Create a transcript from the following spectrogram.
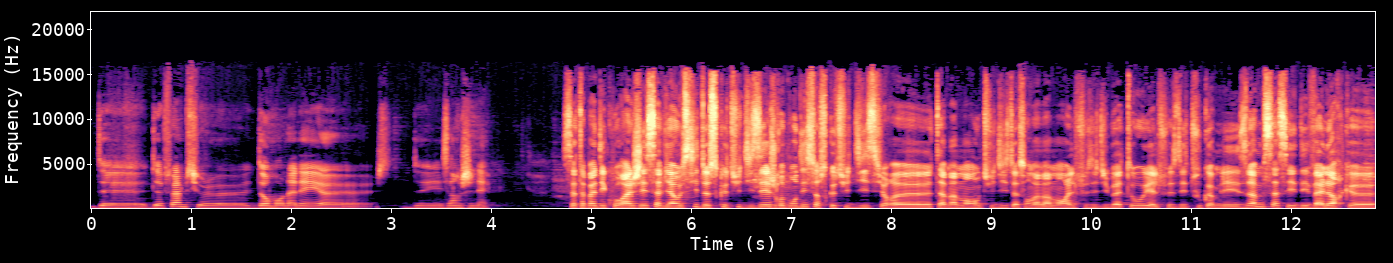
de, femmes dans mon année des ingénieurs. Ça t'a pas découragé? Ça vient aussi de ce que tu disais. Je rebondis sur ce que tu dis sur ta maman, où tu dis de toute façon ma maman, elle faisait du bateau et elle faisait tout comme les hommes. Ça, c'est des valeurs que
